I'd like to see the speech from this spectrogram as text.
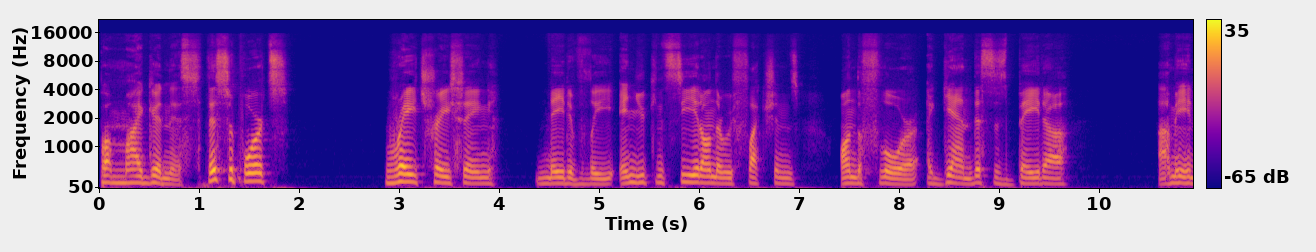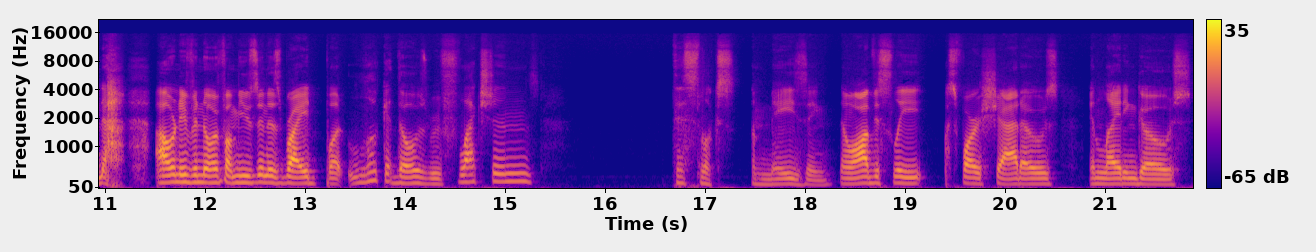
But my goodness, this supports ray tracing natively, and you can see it on the reflections on the floor. Again, this is beta. I mean, I don't even know if I'm using this right, but look at those reflections. This looks amazing. Now, obviously, as far as shadows and lighting goes,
